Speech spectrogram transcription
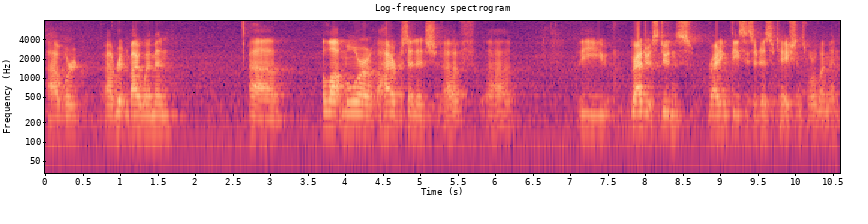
uh, were written by women. Uh, a lot more, a higher percentage of uh, the graduate students writing theses or dissertations were women,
